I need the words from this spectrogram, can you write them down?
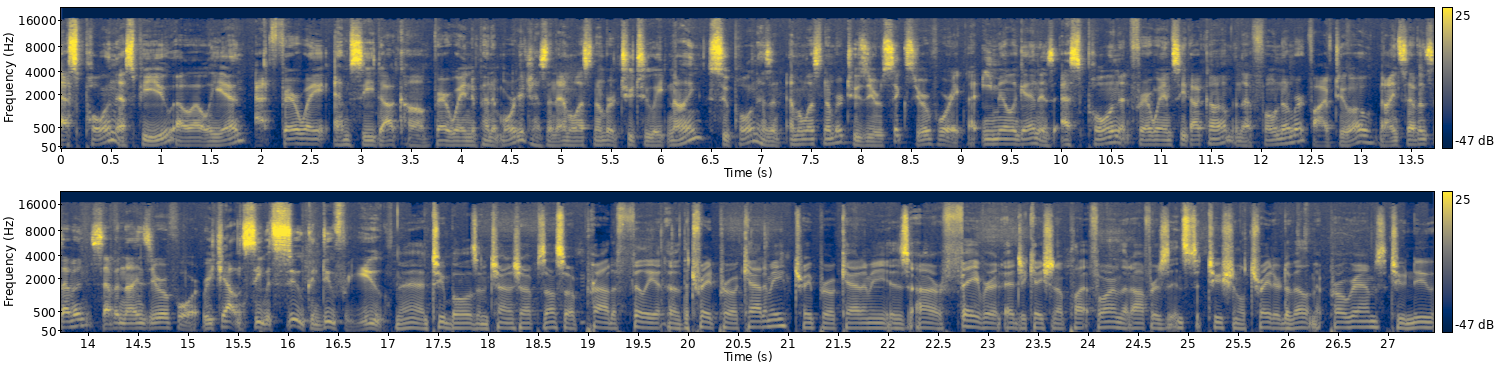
spullen, S-P-U-L-L-E-N, at fairwaymc.com. Fairway Independent Mortgage has an MLS number 2289. Sue Pullen has an MLS number 206048. That email again is spullen at fairwaymc.com, and that phone number, 520-977-7904. Reach out and see what Sue can do for you. And Two Bulls in a China Shop is also a proud affiliate of the Trade Pro Academy. Trade Pro Academy is our favorite educational platform that offers institutional trader development programs to new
